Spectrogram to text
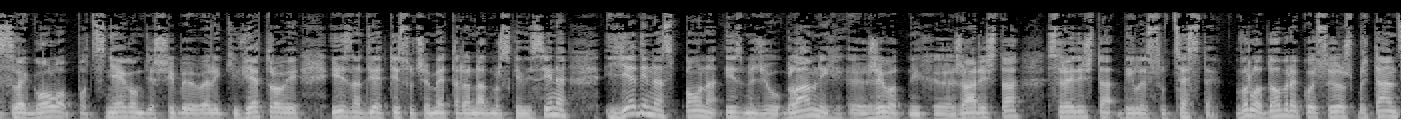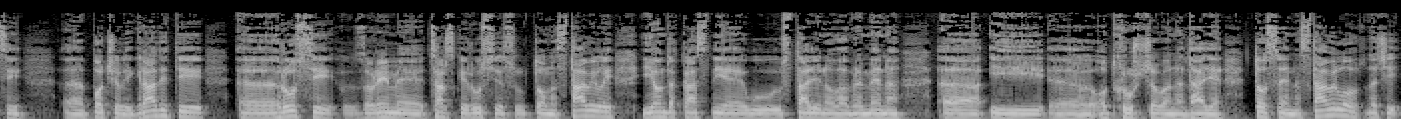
sve golo pod snijegom gdje šibaju veliki vjetrovi iznad 2000 metara nadmorske visine. Jedina spona između glavnih e, životnih e, žarišta, središta bile su ceste vrlo dobre koje su još Britanci počeli graditi. E, Rusi za vrijeme carske Rusije su to nastavili i onda kasnije u Staljinova vremena e, i od Hruščova nadalje to se je nastavilo. Znači,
